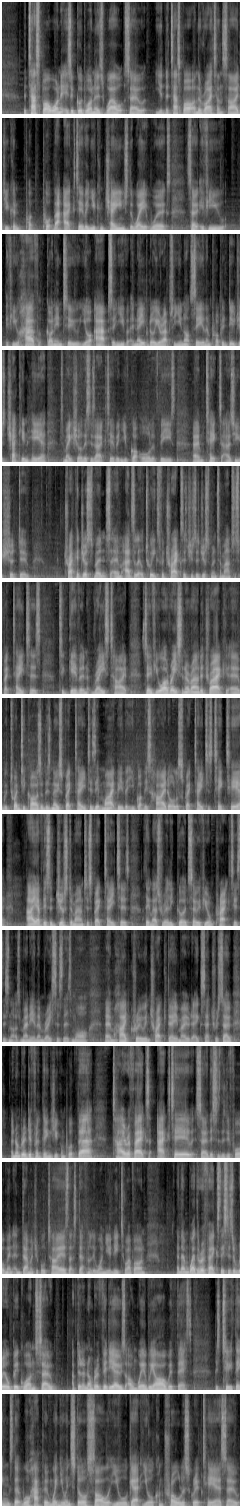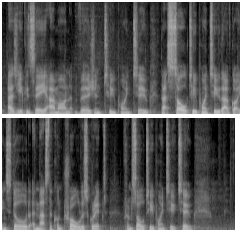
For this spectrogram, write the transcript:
The taskbar one is a good one as well. So you, the taskbar on the right hand side, you can put, put that active and you can change the way it works. So if you if you have gone into your apps and you've enabled all your apps and you're not seeing them properly, do just check in here to make sure this is active and you've got all of these um, ticked as you should do. Track adjustments um, adds a little tweaks for tracks such as adjustment amount of spectators to given race type. So if you are racing around a track uh, with 20 cars and there's no spectators, it might be that you've got this hide all the spectators ticked here. I have this adjust amount of spectators. I think that's really good. So if you're on practice, there's not as many, and then races, there's more. Um, hide crew in track day mode, etc. So a number of different things you can put there. Tire effects active, so this is the deforming and damageable tires. That's definitely one you need to have on. And then weather effects, this is a real big one. So I've done a number of videos on where we are with this. There's two things that will happen. When you install Sol, you will get your controller script here. So as you can see, I'm on version 2.2. That's Sol 2.2 that I've got installed, and that's the controller script from Sol 2.22.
